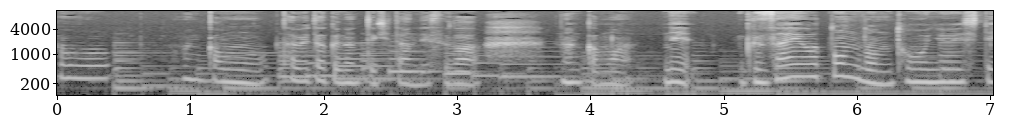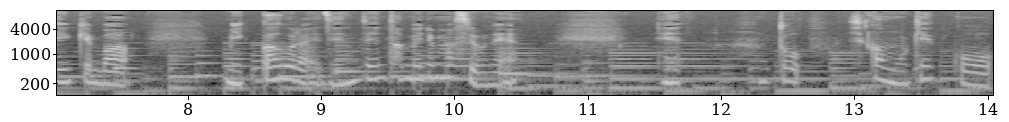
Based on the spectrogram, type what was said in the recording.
そうなんかもう食べたくなってきたんですがなんかまあね具材をどんどん投入していけば3日ぐらい全然食べれますよね。ねほんとしかも結構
